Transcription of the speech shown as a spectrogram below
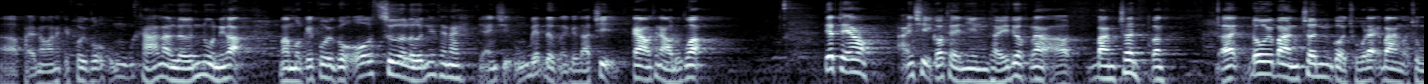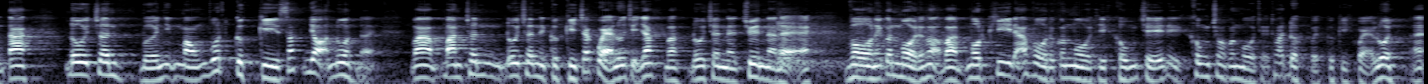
à, phải nói là cái phôi gỗ cũng khá là lớn luôn đấy ạ. Mà một cái phôi gỗ xưa lớn như thế này thì anh chị cũng biết được là cái giá trị cao thế nào đúng không ạ? Tiếp theo anh chị có thể nhìn thấy được là ở bàn chân vâng. Đấy, đôi bàn chân của chú đại bàng của chúng ta, đôi chân với những móng vuốt cực kỳ sắc nhọn luôn, đấy. Và bàn chân, đôi chân thì cực kỳ chắc khỏe luôn chị nhá. Vâng đôi chân này chuyên là để vồ lấy con mồi, đúng không ạ? Và một khi đã vồ được con mồi thì khống chế thì không cho con mồi chạy thoát được phải cực kỳ khỏe luôn. Đấy,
